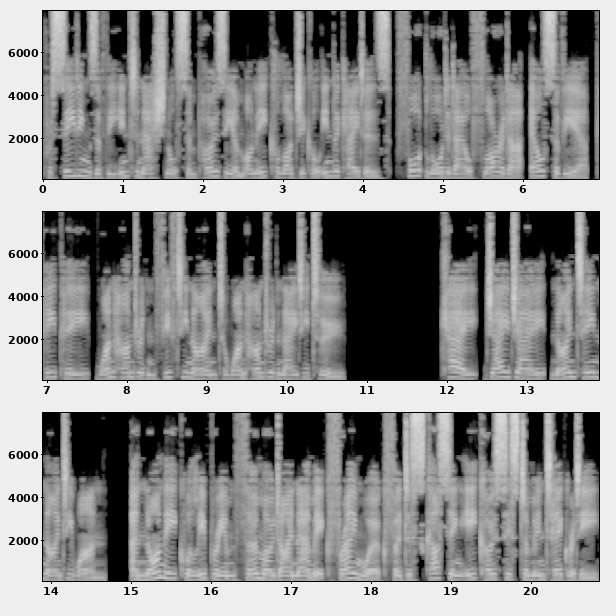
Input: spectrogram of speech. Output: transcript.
Proceedings of the International Symposium on Ecological Indicators, Fort Lauderdale, Florida, Elsevier, pp. 159–182. K. J. J., 1991. A Non-Equilibrium Thermodynamic Framework for Discussing Ecosystem Integrity.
